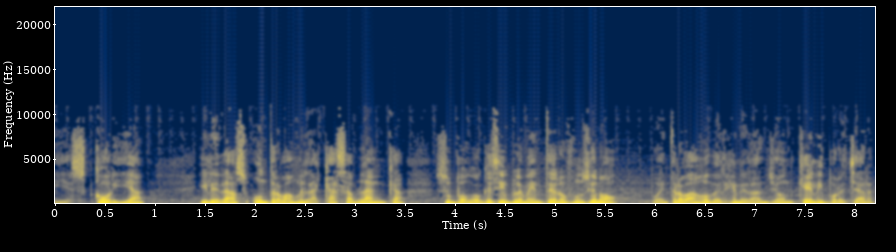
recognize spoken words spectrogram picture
y escoria, y le das un trabajo en la Casa Blanca, supongo que simplemente no funcionó. Buen trabajo del general John Kelly por echar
